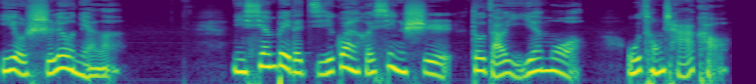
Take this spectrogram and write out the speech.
已有十六年了。你先辈的籍贯和姓氏都早已淹没，无从查考。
